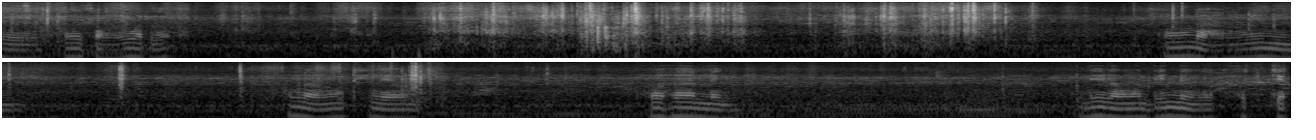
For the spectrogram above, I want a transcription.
เออเข้สองงวดแล้วข้างหลังไม่มี ข้างหลังที่แล้วก็ห้าหนึ่งนี่รางวัลที่หนึ่งก็เจ็ด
